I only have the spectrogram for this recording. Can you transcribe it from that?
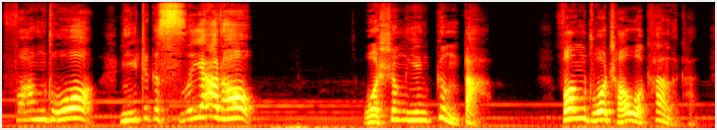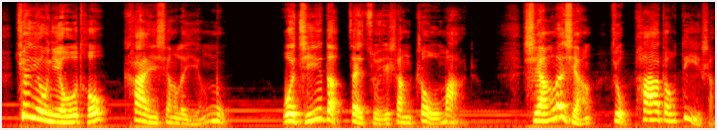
方卓，你这个死丫头！我声音更大，方卓朝我看了看，却又扭头看向了荧幕。我急得在嘴上咒骂着，想了想，就趴到地上，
